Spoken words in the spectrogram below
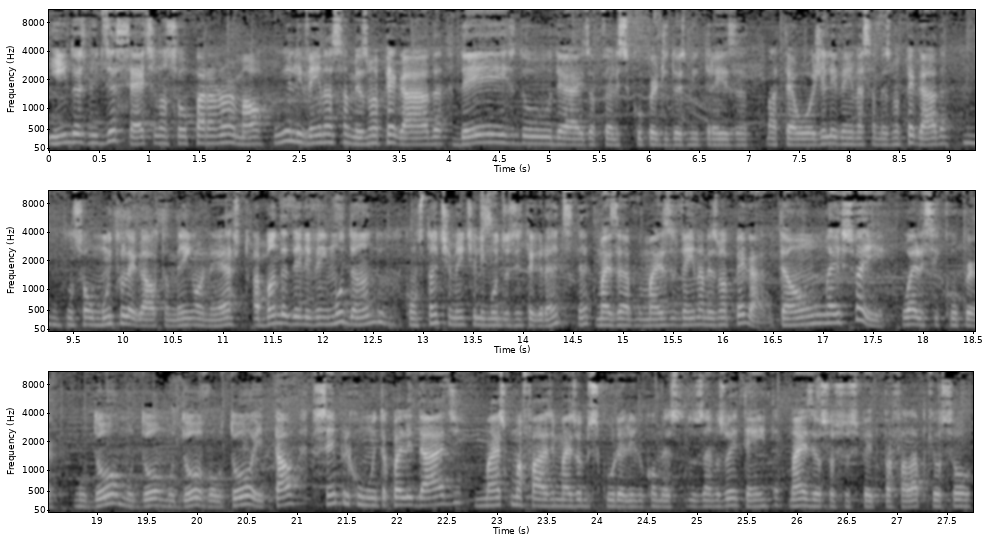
E em 2017 lançou o Paranormal, e ele vem nessa mesma pegada, desde o The Eyes of Alice Cooper de 2003 a- até hoje, ele vem nessa mesma pegada. Um som muito legal também, honesto. A banda dele vem mudando, constantemente ele muda os integrantes, né? Mas, mas vem na mesma pegada. Então é isso aí. O Alice Cooper mudou, mudou, mudou, voltou e tal. Sempre com muita qualidade, mas com uma fase mais obscura ali no começo dos anos 80. Mas eu sou suspeito pra falar porque eu sou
